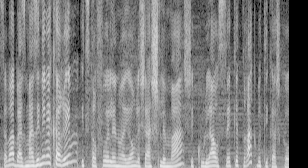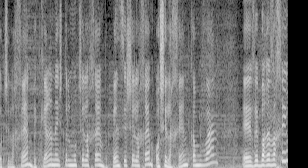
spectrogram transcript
סבבה, אז מאזינים יקרים, הצטרפו אלינו היום לשעה שלמה שכולה עוסקת רק בתיק ההשקעות שלכם, בקרן ההשתלמות שלכם, בפנסיה שלכם, או שלכן כמובן. אה, וברווחים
